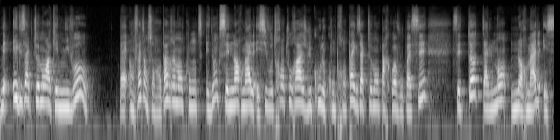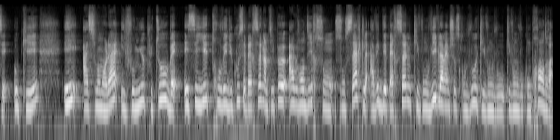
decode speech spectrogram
mais exactement à quel niveau ben, en fait, on s'en rend pas vraiment compte. Et donc, c'est normal. Et si votre entourage, du coup, ne comprend pas exactement par quoi vous passez, c'est totalement normal et c'est ok. Et à ce moment-là, il faut mieux plutôt ben, essayer de trouver du coup ces personnes, un petit peu agrandir son, son cercle avec des personnes qui vont vivre la même chose que vous et qui vont vous, qui vont vous comprendre.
